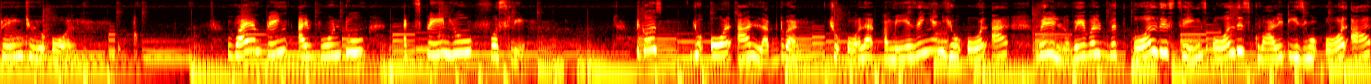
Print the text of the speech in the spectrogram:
praying to you all. Why i'm praying? I want to explain you firstly. Because you all are loved one. You all are amazing and you all are very lovable with all these things all these qualities. You all are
